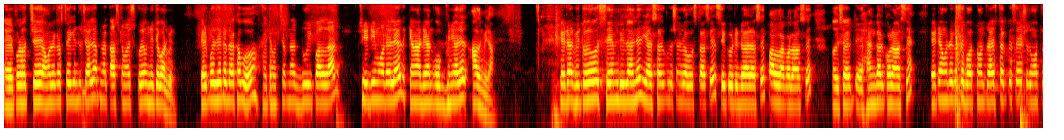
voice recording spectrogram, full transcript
এরপর হচ্ছে আমাদের কাছ থেকে কিন্তু চাইলে আপনার কাস্টমাইজ করেও নিতে পারবেন। এরপর যেটা দেখাবো, এটা হচ্ছে আপনার দুই পাল্লার থ্রি মডেলের কানাডিয়ান ওক ভিনিয়ারের আলমিরা। এটার ভিতরেও সেম ডিজাইনের এয়ার সার্কুলেশনের ব্যবস্থা আছে সিকিউরিটি ডয়ার আছে, পাল্লা করা আছে, ওই সাইডে হ্যাঙ্গার করা আছে। এটা আমাদের কাছে বর্তমান প্রাইস থাকতেছে শুধুমাত্র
